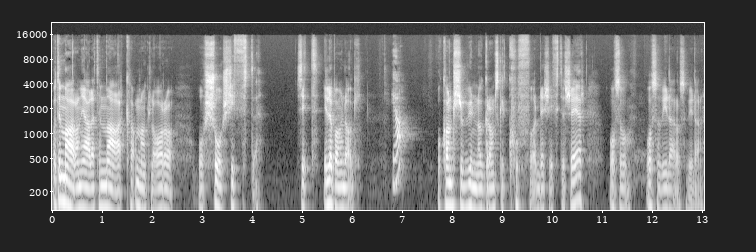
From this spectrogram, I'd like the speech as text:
Og til mer han gjør det, til mer kan han klare å, å se skiftet sitt i løpet av en dag. Ja. Og kanskje begynne å granske hvorfor det skiftet skjer, og så, og så videre og så videre.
